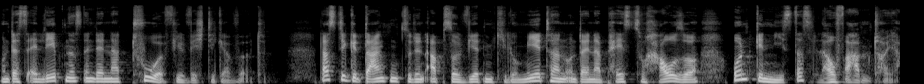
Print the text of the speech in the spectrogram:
und das Erlebnis in der Natur viel wichtiger wird. Lass die Gedanken zu den absolvierten Kilometern und deiner Pace zu Hause und genieß das Laufabenteuer.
